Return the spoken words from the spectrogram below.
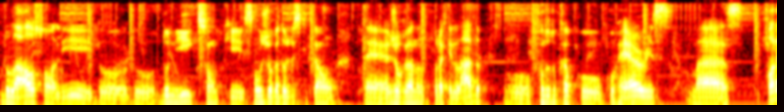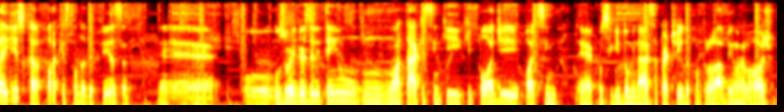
do Lawson ali, do, do, do Nixon, que são os jogadores que estão é, jogando por aquele lado. O fundo do campo com, com o Harris, mas Fora isso, cara, fora a questão da defesa, é, o, os Raiders ele tem um, um, um, ataque assim que, que pode, pode sim é, conseguir dominar essa partida, controlar bem o relógio,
